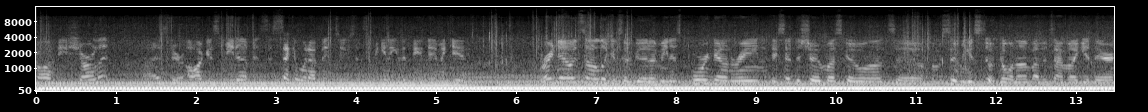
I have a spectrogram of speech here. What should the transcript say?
Coffee Charlotte. Uh, it's their August meetup. It's the second one I've been to since the beginning of the pandemic, and right now it's not looking so good. I mean, it's pouring down rain. They said the show must go on, so I'm assuming it's still going on by the time I get there.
